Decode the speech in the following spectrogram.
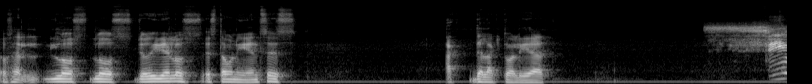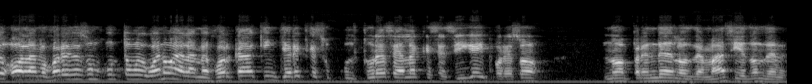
O sea, los, los, yo diría los estadounidenses de la actualidad. Sí, o a lo mejor ese es un punto muy bueno, a lo mejor cada quien quiere que su cultura sea la que se siga y por eso no aprende de los demás y es donde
